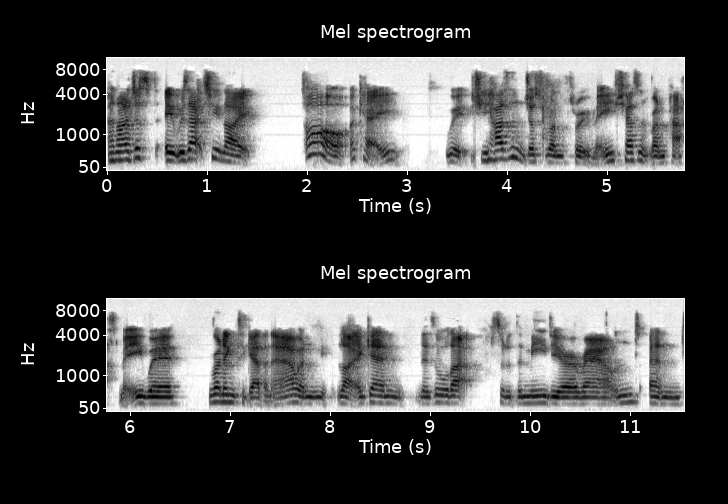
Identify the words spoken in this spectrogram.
and I just it was actually like, oh, okay, wait, she hasn't just run through me, she hasn't run past me. We're running together now, and like again, there's all that sort of the media around, and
